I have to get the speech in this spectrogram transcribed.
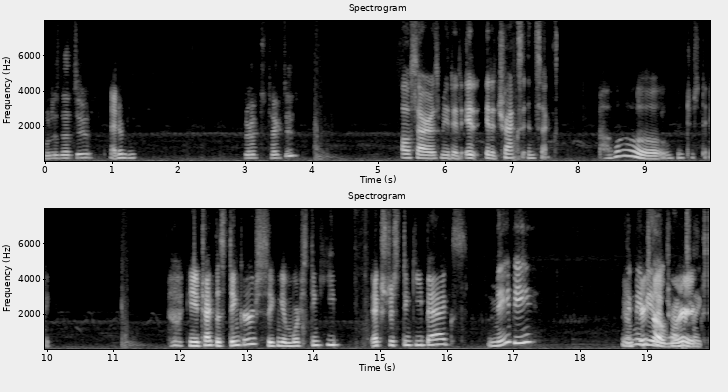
What does that do? I don't know. Threat detected? Oh, sorry, I was muted. It it attracts insects. Oh, interesting. Can you track the stinkers so you can get more stinky, extra stinky bags? Maybe. Yeah, I'm maybe it attracts like works.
